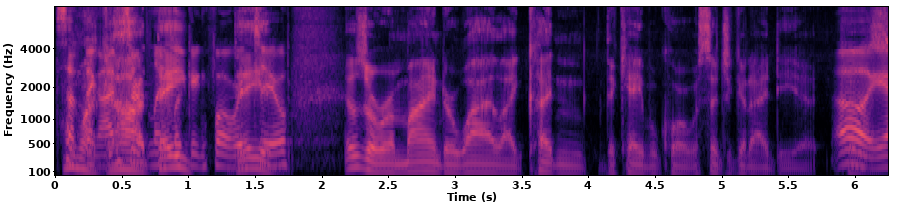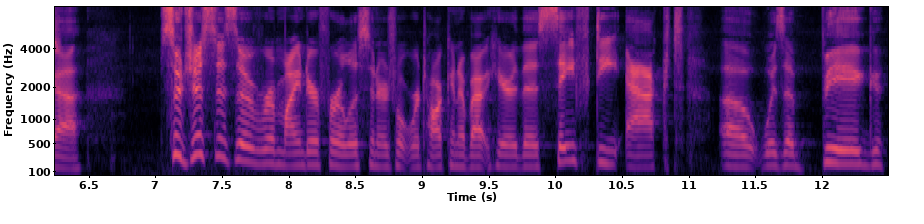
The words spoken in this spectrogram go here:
something oh I'm certainly they, looking forward they, to. It was a reminder why like cutting the cable cord was such a good idea. Oh yeah. So just as a reminder for listeners, what we're talking about here, the Safety Act uh, was a big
